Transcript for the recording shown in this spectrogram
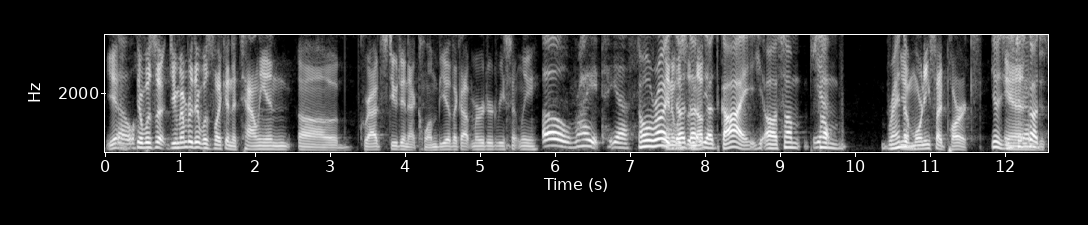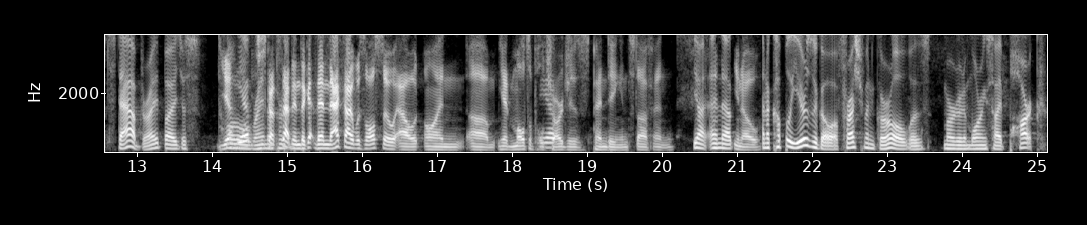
Yeah. So, there was a do you remember there was like an italian uh grad student at columbia that got murdered recently? Oh right yes. Oh right the, the, another, yeah, guy uh some some yeah random yeah, Morningside Park. Yeah, he just got stabbed, right? By just yeah, yep. just got stabbed, and the, then that guy was also out on. Um, he had multiple yep. charges pending and stuff, and yeah, and uh, you know, and a couple of years ago, a freshman girl was murdered in Morningside Park.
